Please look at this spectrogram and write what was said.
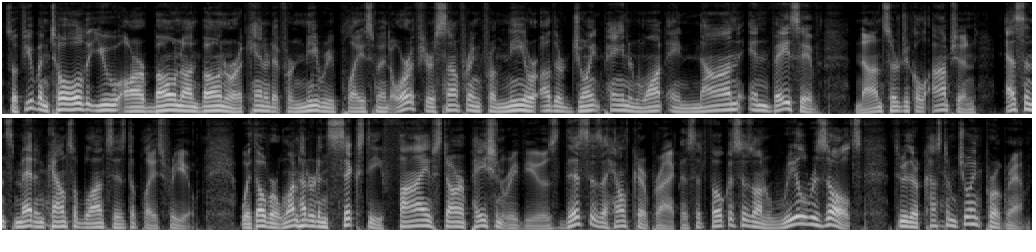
So, if you've been told you are bone on bone or a candidate for knee replacement, or if you're suffering from knee or other joint pain and want a non invasive, non surgical option, Essence Med in Council Bluffs is the place for you. With over 160 five star patient reviews, this is a healthcare practice that focuses on real results through their custom joint program.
